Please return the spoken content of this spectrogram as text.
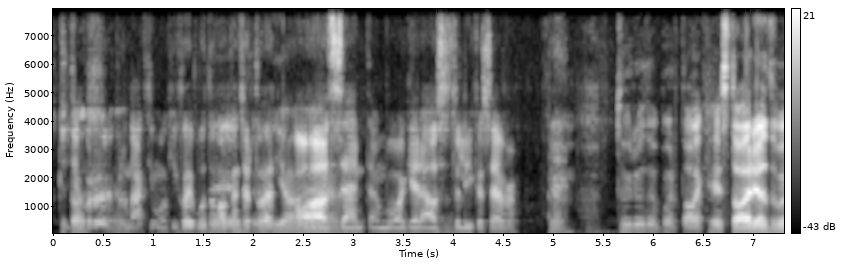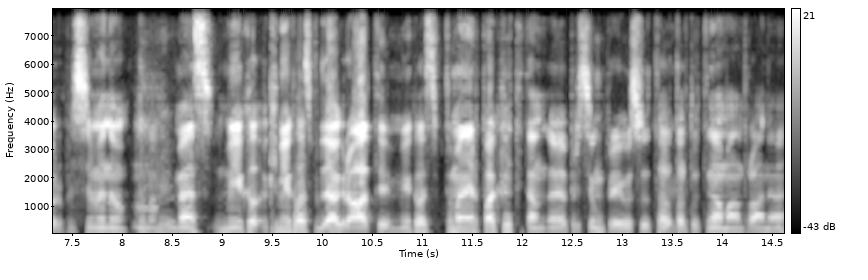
Čia tie, kitos. kur per naktį mokyklai būdavo koncertuoti. O, jo. sen, ten buvo geriausias dalykas ever. Turiu dabar tokią istoriją, dabar prisimenu. Nu, nu. Mes, Mykol, kai Mykolas pradėjo groti, Mykolas, tu mane ir pakvietei ten e, prisijungti prie jūsų ta, tartutinio, man atrodo, ne?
